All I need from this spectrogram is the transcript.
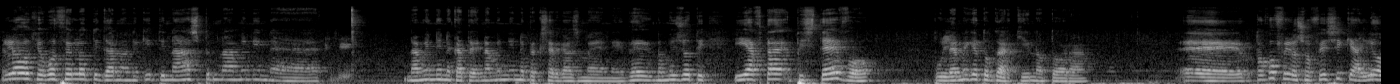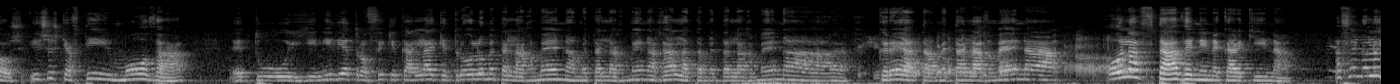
Λέω όχι, εγώ θέλω την κανονική, την άσπρη να μην είναι, να μην είναι, κατα... να μην είναι επεξεργασμένη. Δεν, νομίζω ότι ή αυτά πιστεύω που λέμε για τον καρκίνο τώρα. Ε, το έχω φιλοσοφήσει και αλλιώς. Ίσως και αυτή η μόδα ε, του υγιεινή διατροφή και καλά και τρώω μεταλλαγμένα, μεταλλαγμένα γάλατα, μεταλλαγμένα κρέατα, μεταλλαγμένα... Όλα αυτά δεν είναι καρκίνα. Αφού είναι όλο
